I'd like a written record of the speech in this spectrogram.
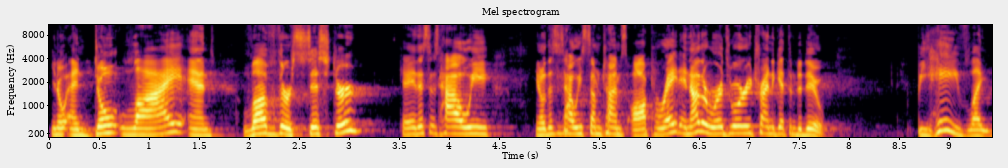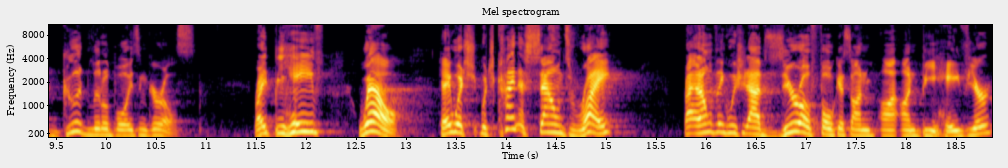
you know, and don't lie and love their sister. Okay, this is how we, you know, this is how we sometimes operate. In other words, what are we trying to get them to do? Behave like good little boys and girls, right? Behave well, okay, which, which kind of sounds right, right? I don't think we should have zero focus on, on, on behavior,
